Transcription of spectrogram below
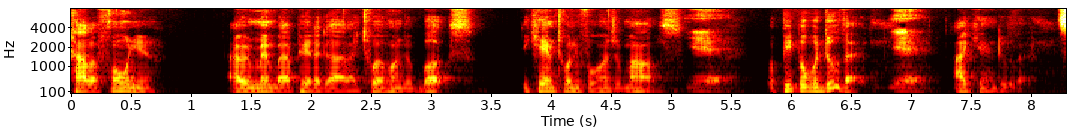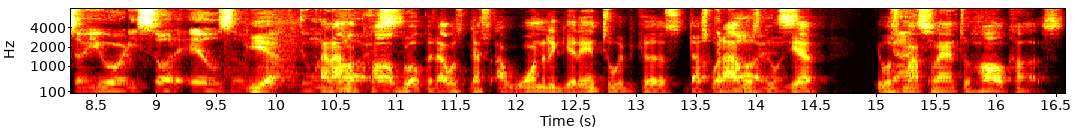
California. I remember I paid a guy like 1200 bucks. He came 2,400 miles. Yeah. But people would do that. Yeah. I can't do that. So you already saw the ills of Yeah. doing And I'm a car broker. That was that's I wanted to get into it because that's Of what I was doing. Yeah. It was my plan to haul cars.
